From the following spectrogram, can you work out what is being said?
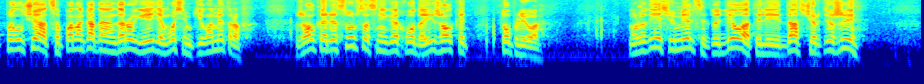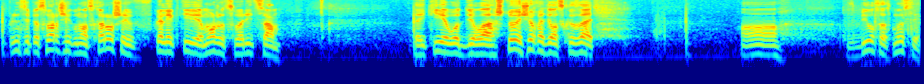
получается, по накатанной дороге едем 8 километров. Жалко ресурса снегохода и жалко топлива. Может есть умельцы, кто делает или даст чертежи. В принципе, сварщик у нас хороший в коллективе, может сварить сам. Такие вот дела. Что еще хотел сказать? А, сбился с мысли.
